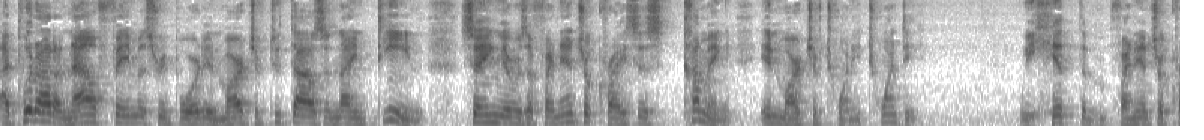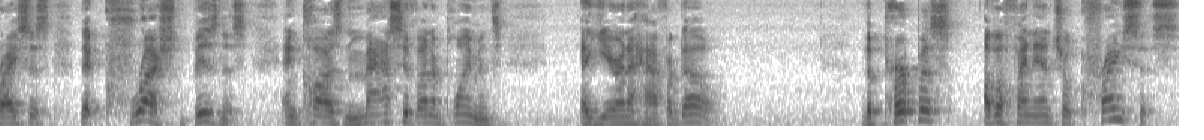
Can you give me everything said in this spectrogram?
I put out a now famous report in March of 2019 saying there was a financial crisis coming in March of 2020. We hit the financial crisis that crushed business and caused massive unemployment a year and a half ago. The purpose of a financial crisis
